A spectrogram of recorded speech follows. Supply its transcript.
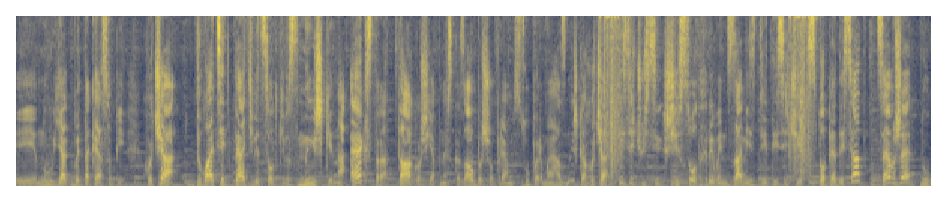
І ну, якби таке собі. Хоча 25% знижки на екстра, також я б не сказав би, що прям супер-мега знижка. Хоча 1600 гривень замість 2150 це вже ну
